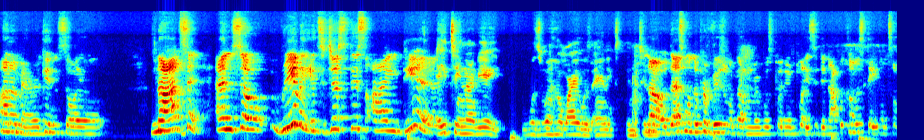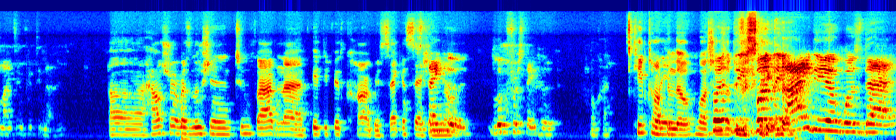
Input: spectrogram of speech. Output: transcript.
on American soil? Not since and so really it's just this idea. 1898 was when Hawaii was annexed into. No, that's when the provisional government was put in place. It did not become a state until 1959. Uh, House Joint Resolution 259, 55th Congress, second session. no. Statehood. Look for statehood. Okay. Keep talking Wait. though while she's But the, but the idea was that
